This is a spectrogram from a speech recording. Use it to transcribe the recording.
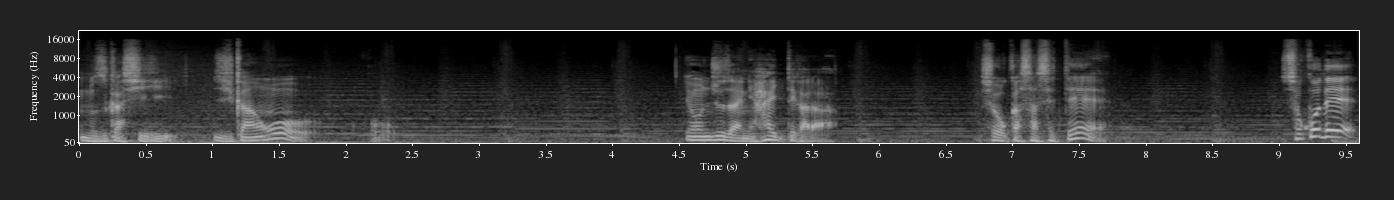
難しい時間を40代に入ってから消化させてそこで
